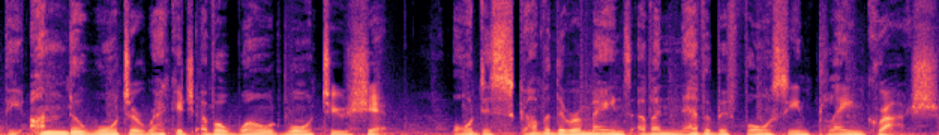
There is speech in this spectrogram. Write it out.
the underwater wreckage of a World War II ship or discover the remains of a never-before-seen plane crash?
